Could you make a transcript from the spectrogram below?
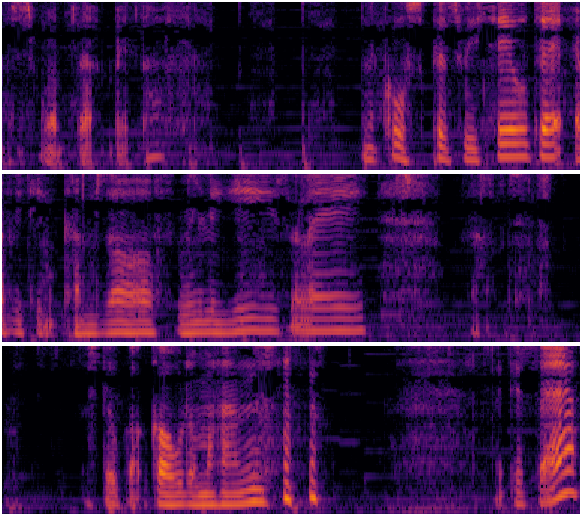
just rub that bit off. And of course, because we sealed it, everything comes off really easily. But I've still got gold on my hands. like it's there.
